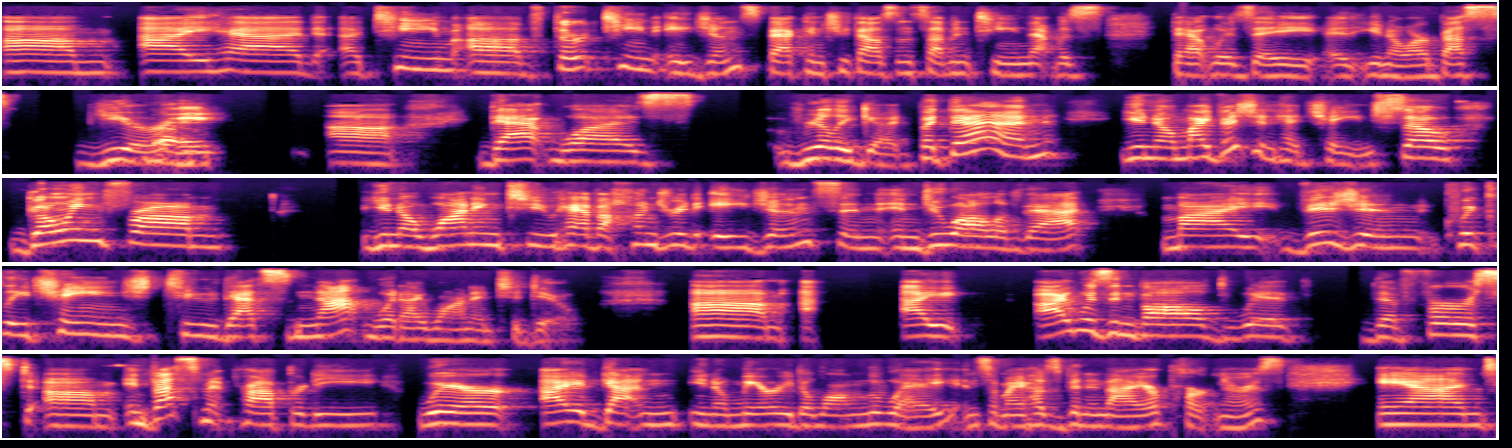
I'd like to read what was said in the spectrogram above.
um, I had a team of 13 agents back in 2017. That was that was a, a you know our best year. Right uh, that was really good. But then, you know, my vision had changed. So going from you know, wanting to have a hundred agents and, and do all of that, my vision quickly changed to that's not what I wanted to do. Um, I I was involved with the first um, investment property where I had gotten, you know, married along the way, and so my husband and I are partners, and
